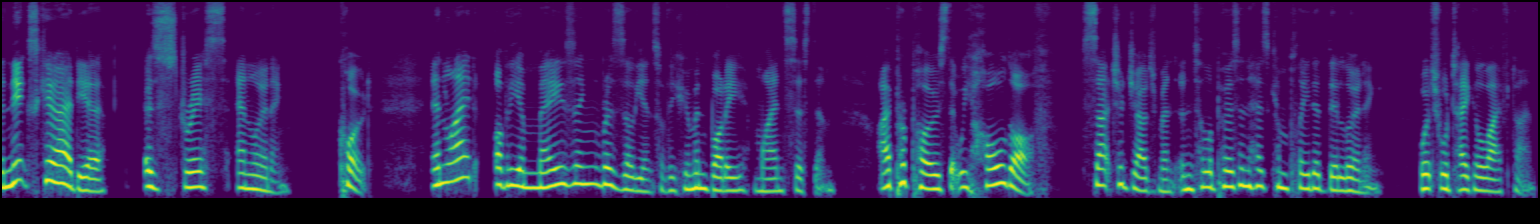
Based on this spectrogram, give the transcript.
The next key idea is stress and learning. Quote In light of the amazing resilience of the human body mind system, I propose that we hold off such a judgment until a person has completed their learning, which will take a lifetime.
